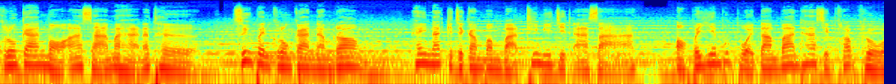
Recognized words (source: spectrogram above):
โครงการหมออาสามหานเธอ ซึ่งเป็นโครงการนำร่อง ให้นักกิจกรรมบำบัดที่มีจิตอาสา ออกไปเยี่ยมผู้ป่วยตามบ้าน 50 ครอบครัว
